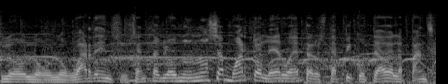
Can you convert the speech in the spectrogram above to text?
lo, lo, lo guarde en su santa gloria. No, no se ha muerto el héroe, pero está picoteado de la panza.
